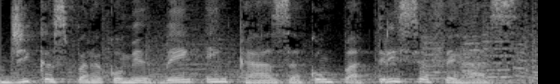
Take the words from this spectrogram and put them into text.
Dicas para comer bem em casa com Patrícia Ferraz.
